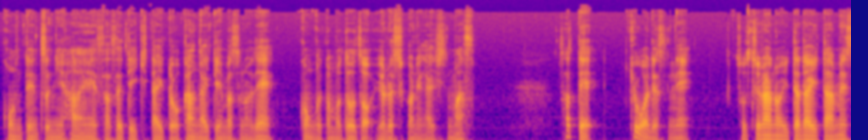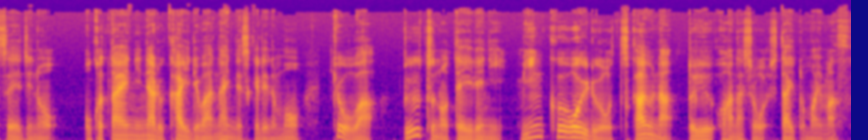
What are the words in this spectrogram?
コンテンツに反映させていきたいと考えていますので、今後ともどうぞよろしくお願いします。さて、今日はですね、そちらのいただいたメッセージのお答えになる回ではないんですけれども、今日はブーツの手入れにミンクオイルを使うなというお話をしたいと思います。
